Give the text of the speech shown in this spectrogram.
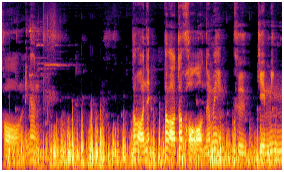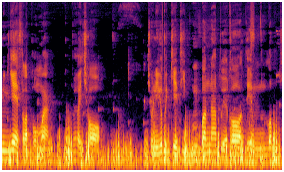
ของไอ้นั่น ต้องเอาเนี่ย ต้องเอาต้องขอออกนะแม่ง คือเกมมิ่งมิ่งแย่สำหรับผมมาก ไม่ค่อยชอบ ช่วงนี้ก็เป็นเกมที่บ้านหน้าเบื่อก็เตรียมลบเก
